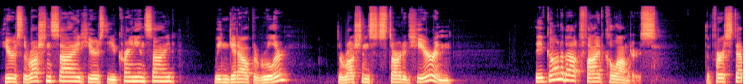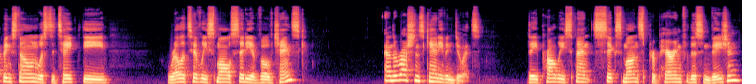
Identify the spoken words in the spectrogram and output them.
here's the Russian side, here's the Ukrainian side. We can get out the ruler. The Russians started here and they've gone about five kilometers. The first stepping stone was to take the relatively small city of Vovchansk, and the Russians can't even do it. They probably spent six months preparing for this invasion,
